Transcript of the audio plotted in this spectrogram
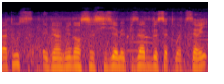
à tous et bienvenue dans ce sixième épisode de cette web série.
